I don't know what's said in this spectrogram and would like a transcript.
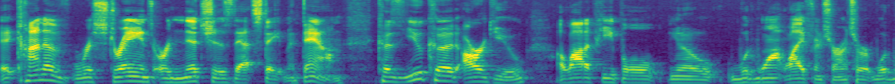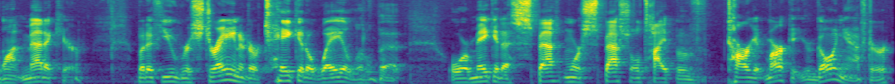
it kind of restrains or niches that statement down. Because you could argue a lot of people, you know, would want life insurance or would want Medicare. But if you restrain it or take it away a little bit, or make it a spe more special type of target market you're going after,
